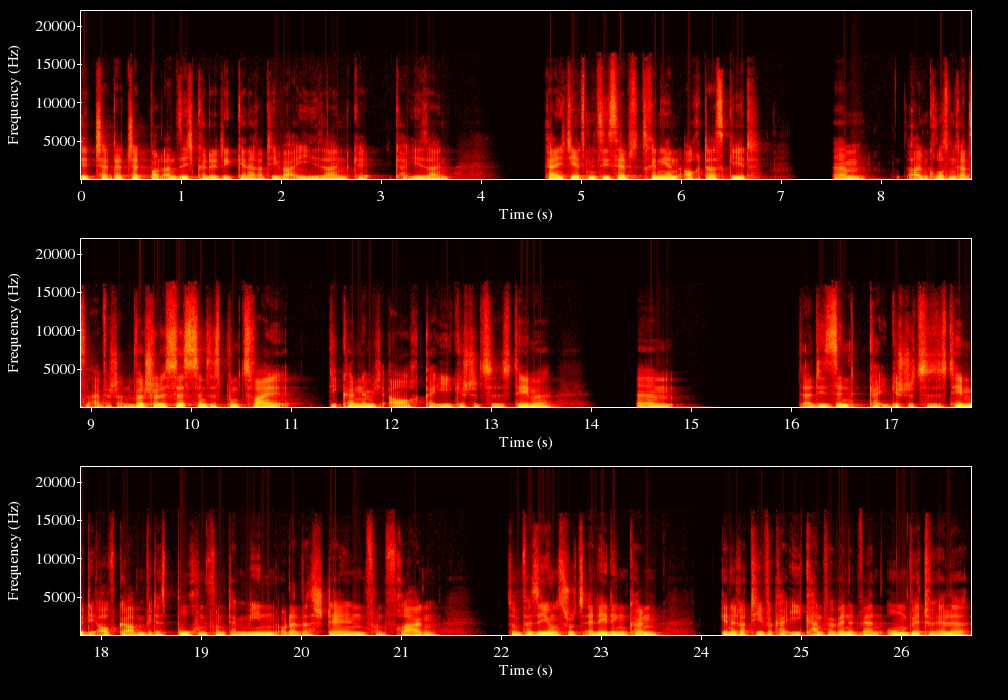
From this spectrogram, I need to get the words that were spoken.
Chat, der Chatbot an sich könnte die generative AI sein, KI sein. Kann ich die jetzt mit sich selbst trainieren? Auch das geht. Ähm, im Großen und Ganzen einverstanden. Virtual Assistants ist Punkt 2. Die können nämlich auch KI-gestützte Systeme ähm, die sind KI-gestützte Systeme, die Aufgaben wie das Buchen von Terminen oder das Stellen von Fragen zum Versicherungsschutz erledigen können. Generative KI kann verwendet werden, um virtuelle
